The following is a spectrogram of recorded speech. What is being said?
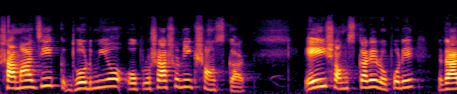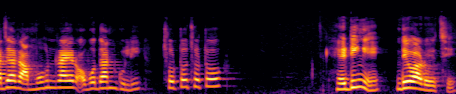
সামাজিক, ধর্মীয় ও প্রশাসনিক সংস্কার। এই সংস্কারের ওপরে রাজা রামমোহন রায়ের অবদানগুলি ছোট ছোট হেডিংয়ে দেওয়া রয়েছে।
